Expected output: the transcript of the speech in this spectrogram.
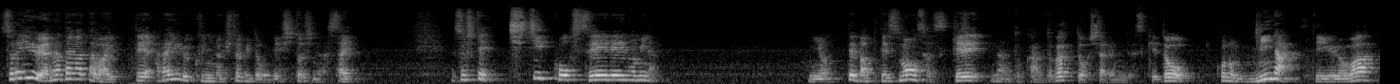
それゆえあなた方は行ってあらゆる国の人々を弟子としなさい。そして父子精霊の皆によってバプテスマを授けなんとかんとかっておっしゃるんですけどこの皆っていうのは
